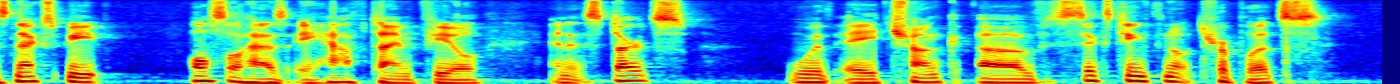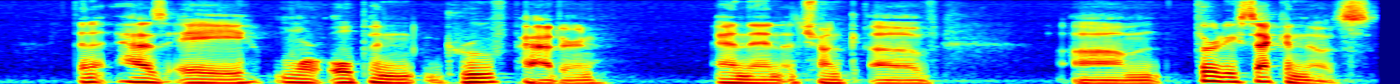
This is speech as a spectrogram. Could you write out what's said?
This next beat also has a halftime feel, and it starts with a chunk of 16th note triplets, then it has a more open groove pattern, and then a chunk of um, 30 second notes.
